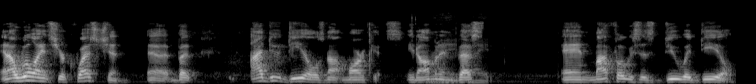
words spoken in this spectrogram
and I will answer your question, uh, but I do deals, not markets. You know, I'm right, an investor. Right. And my focus is do a deal.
